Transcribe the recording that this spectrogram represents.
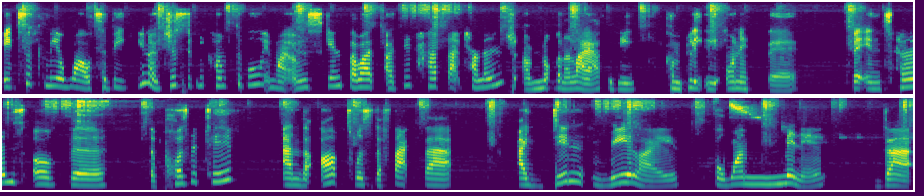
it took me a while to be, you know, just to be comfortable in my own skin. So I, I did have that challenge. I'm not gonna lie, I have to be completely honest there. But in terms of the the positive and the ups was the fact that I didn't realize for one minute that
